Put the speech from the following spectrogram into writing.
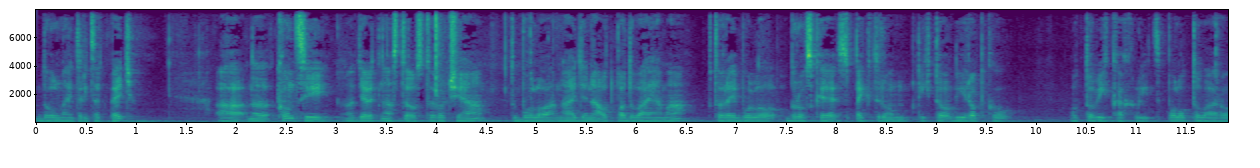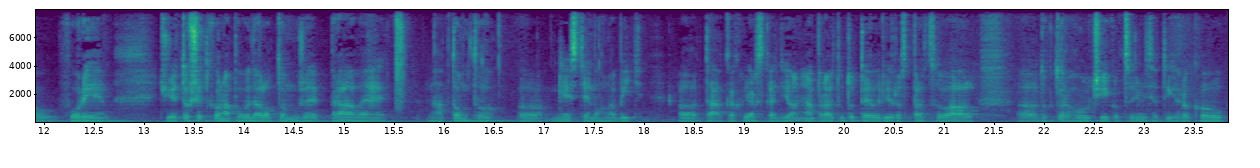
Dolnej 35 a na konci 19. storočia tu bola nájdená odpadová jama, v ktorej bolo obrovské spektrum týchto výrobkov hotových kachlíc, polotovarov, foriem. Čiže to všetko napovedalo tomu, že práve na tomto e, mieste mohla byť tá kachliarská dielňa a práve túto teóriu rozpracoval doktor Holčík od 70. rokov,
